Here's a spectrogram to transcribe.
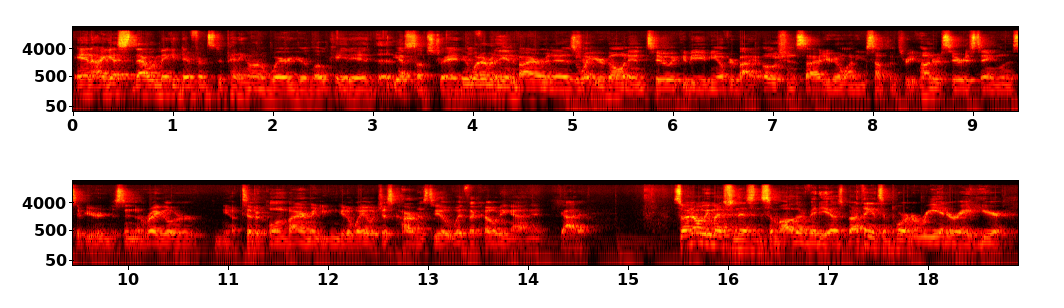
And I guess that would make a difference depending on where you're located, the, the substrate. Yeah, whatever the environment is, what you're going into. It could be, you know, if you're by oceanside, you're going to want to use something 300 series stainless. If you're just in a regular, you know, typical environment, you can get away with just carbon steel with a coating on it. Got it. So I know we mentioned this in some other videos, but I think it's important to reiterate here.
